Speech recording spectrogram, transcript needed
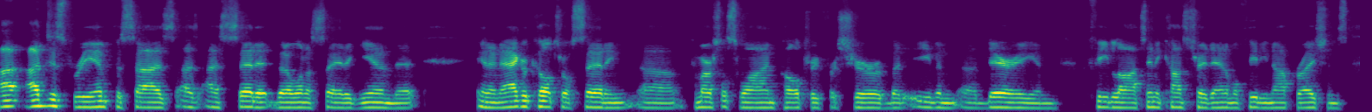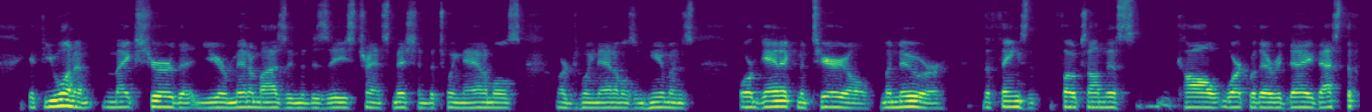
I, I just reemphasize, I, I said it, but I want to say it again, that in an agricultural setting, uh, commercial swine, poultry for sure, but even uh, dairy and feedlots, any concentrated animal feeding operations, if you want to make sure that you're minimizing the disease transmission between animals or between animals and humans, organic material, manure, the things that the folks on this call work with every day, that's the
